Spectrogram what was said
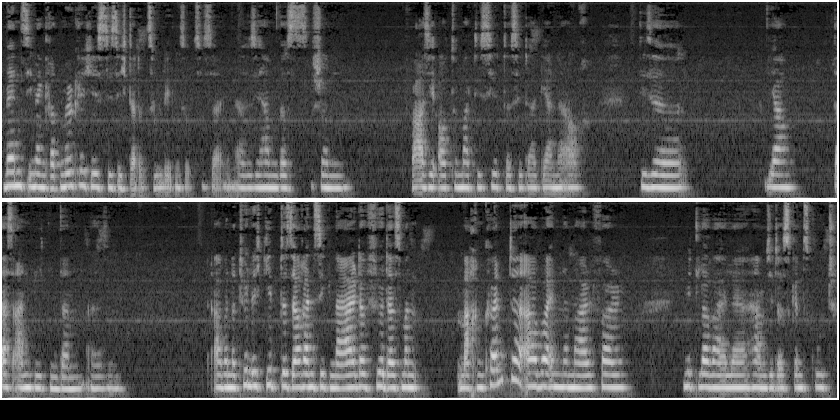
wenn es ihnen gerade möglich ist, sie sich da dazulegen sozusagen. Also sie haben das schon quasi automatisiert, dass sie da gerne auch diese, ja, das anbieten dann. Also, aber natürlich gibt es auch ein Signal dafür, dass man machen könnte, aber im Normalfall Mittlerweile haben sie das ganz gut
